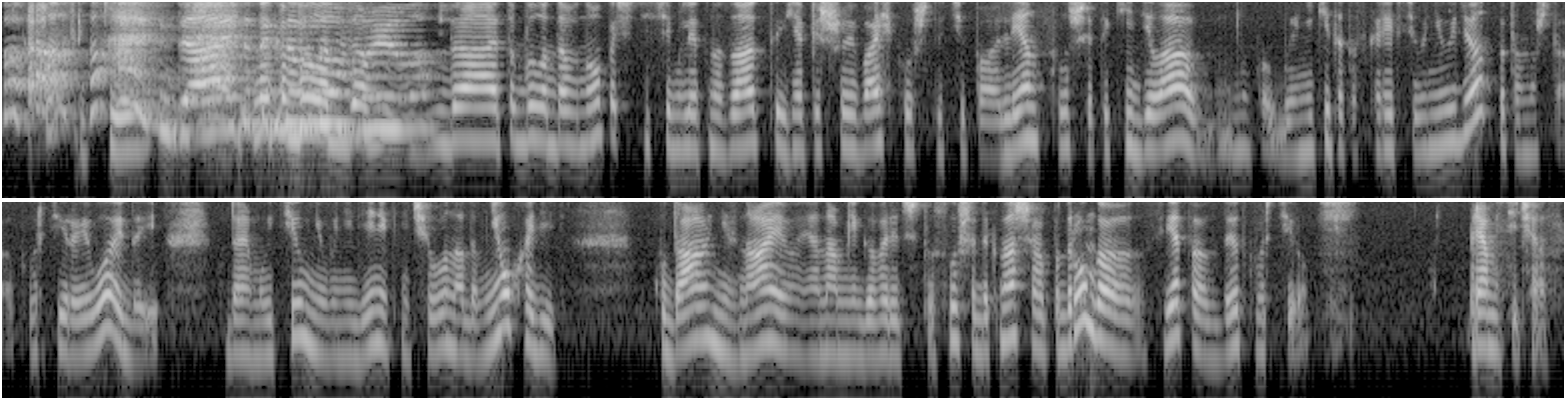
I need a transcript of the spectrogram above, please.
Да, это так давно было. Да, это было давно, почти 7 лет назад. Я пишу и Ваську, что типа, Лен, слушай, такие дела, ну, как бы Никита-то, скорее всего, не уйдет, потому что квартира его, и да и куда ему идти, у него ни денег, ничего, надо мне уходить. Куда, не знаю. И она мне говорит, что, слушай, так наша подруга Света сдает квартиру. Прямо сейчас.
